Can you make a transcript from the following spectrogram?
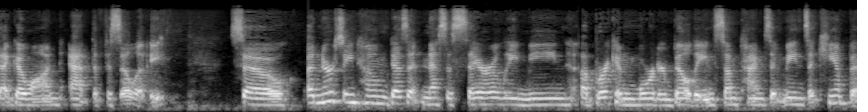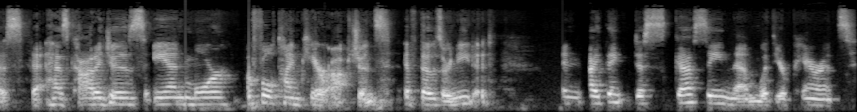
that go on at the facility. So, a nursing home doesn't necessarily mean a brick and mortar building. Sometimes it means a campus that has cottages and more full time care options if those are needed. And I think discussing them with your parents,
